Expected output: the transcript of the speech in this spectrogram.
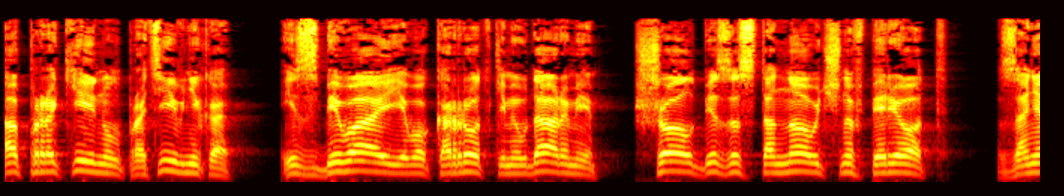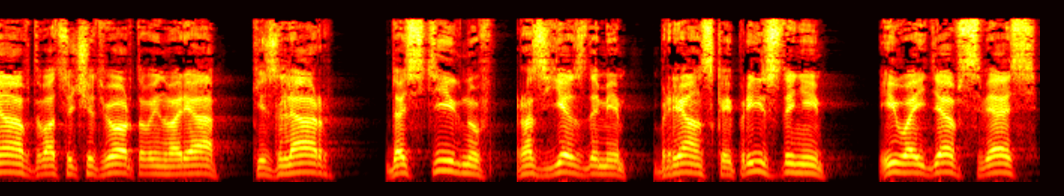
опрокинул противника и, сбивая его короткими ударами, шел безостановочно вперед, заняв 24 января Кизляр, достигнув разъездами Брянской пристани и войдя в связь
